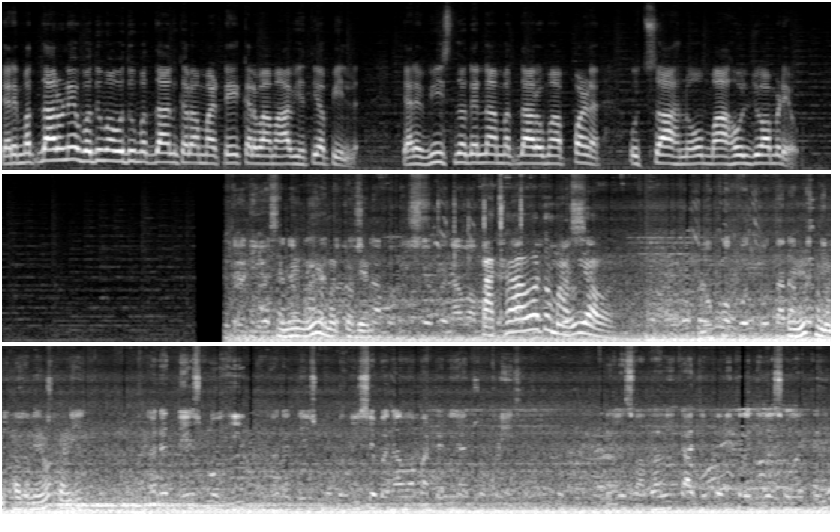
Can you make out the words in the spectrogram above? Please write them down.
ત્યારે મતદારોને વધુમાં વધુ મતદાન કરવા માટે કરવામાં આવી હતી અપીલ. ત્યારે વિસનગરના મતદારોમાં પણ ઉત્સાહનો માહોલ જોવા મળ્યો. તમે નહીં સમજતો બેન. પાછા આવો તો મારું આવો. લોકો પોતપોતાના ચૂંટણી અને દેશનું હિત અને દેશનું ભવિષ્ય બનાવવા માટેની આ ચૂંટણી છે. એટલે સ્વાભાવિક આજે પવિત્ર દિવસ હોવાથી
